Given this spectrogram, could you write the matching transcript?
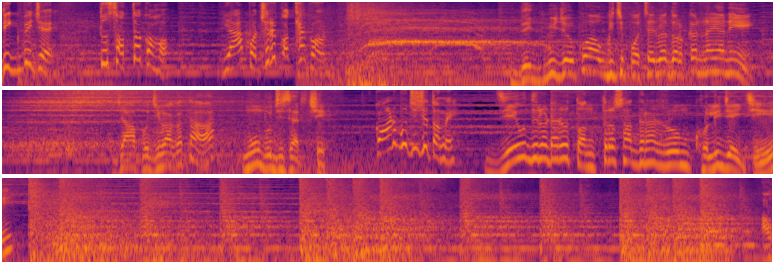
ଦିଗ୍ବିଜୟ ତୁ ସତ କହ ୟା ପଛରେ କଥା କ'ଣ ଦିଗ୍ବିଜୟକୁ ଆଉ କିଛି ପଚାରିବା ଦରକାର ନାହିଁ ଆନି ଯାହା ବୁଝିବା କଥା ମୁଁ ବୁଝିସାରିଛି କ'ଣ ବୁଝିଛ ତମେ ଯେଉଁ ଦିନଠାରୁ ତନ୍ତ୍ର ସାଧନା ରୁମ୍ ଖୋଲି ଯାଇଛି ଆଉ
